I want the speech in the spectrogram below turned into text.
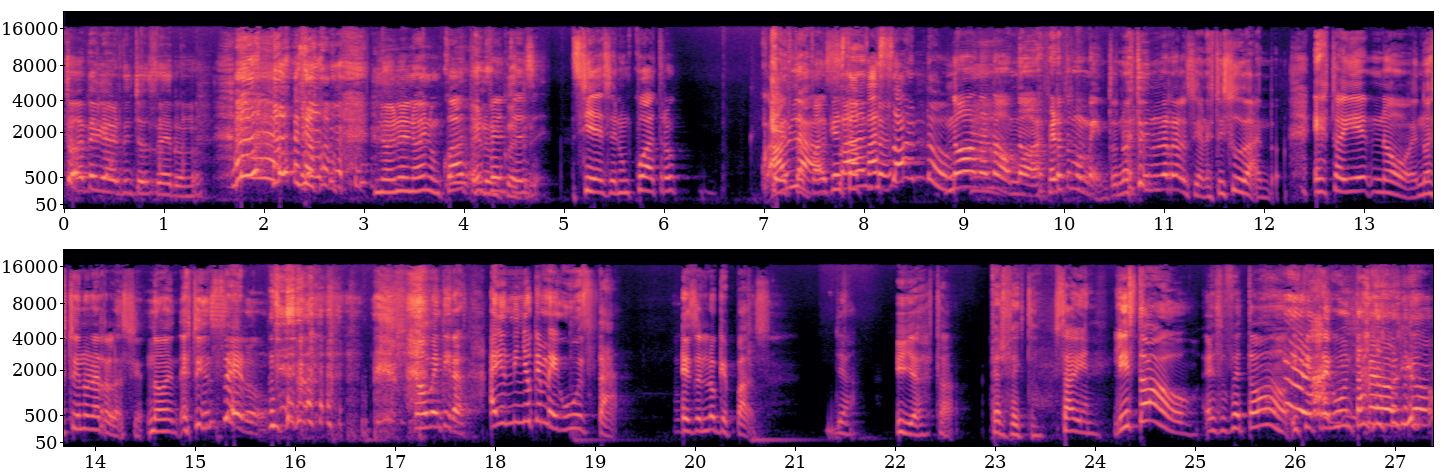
Todas debía haber dicho cero, ¿no? No, no, no, en un 4. En un entonces, si es en un 4, ¿Qué habla, ¿qué está pasando? No, no, no, no, espérate un momento. No estoy en una relación, estoy sudando. Estoy en, no, no estoy en una relación. No, estoy en cero. no, mentiras. Hay un niño que me gusta. Eso es lo que pasa. Ya. Y ya está. Perfecto, está bien. ¡Listo! Eso fue todo. ¿Y qué pregunta? Me dolió.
